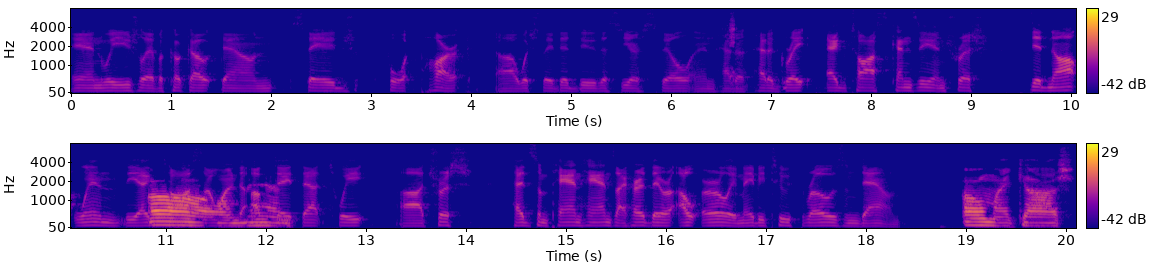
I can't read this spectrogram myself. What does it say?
and we usually have a cookout down Stage Fort Park, uh, which they did do this year still, and had a had a great egg toss. Kenzie and Trish did not win the egg toss. I Oh, wanted to update that tweet. Uh, Trish had some pan hands. I heard they were out early, maybe two throws and down. oh my gosh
